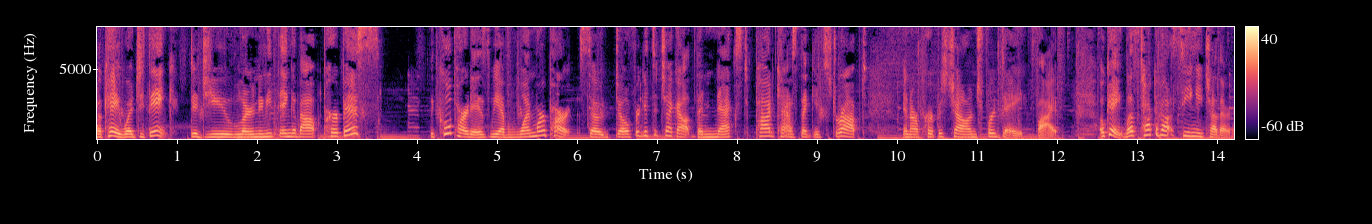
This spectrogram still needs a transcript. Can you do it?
Okay, what'd you think? Did you learn anything about purpose? The cool part is we have one more part. So don't forget to check out the next podcast that gets dropped in our purpose challenge for day five. Okay, let's talk about seeing each other.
